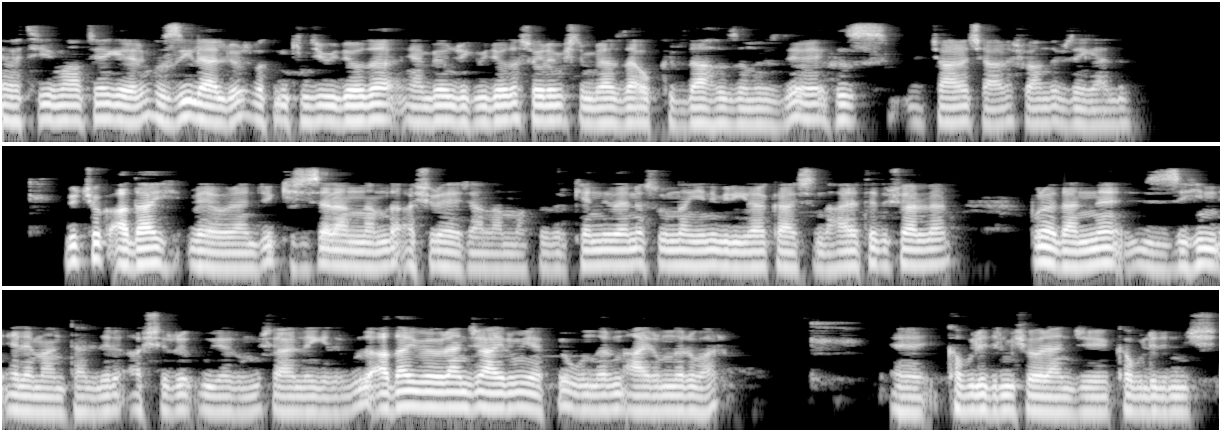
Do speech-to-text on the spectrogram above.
Evet 26'ya gelelim. Hızlı ilerliyoruz. Bakın ikinci videoda yani bir önceki videoda söylemiştim biraz daha okur daha hızlanırız diye ve hız çağıra çağıra şu anda bize geldi. Birçok aday ve öğrenci kişisel anlamda aşırı heyecanlanmaktadır. Kendilerine sunulan yeni bilgiler karşısında hayrete düşerler. Bu nedenle zihin elementelleri aşırı uyarılmış hale gelir. Burada aday ve öğrenci ayrımı yapıyor. Bunların ayrımları var. Ee, kabul edilmiş öğrenci, kabul edilmiş...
